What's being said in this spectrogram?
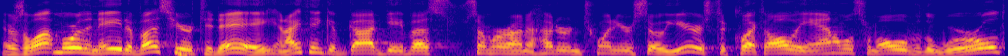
There's a lot more than eight of us here today, and I think if God gave us somewhere around 120 or so years to collect all the animals from all over the world,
